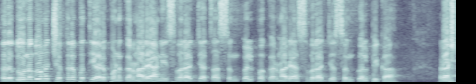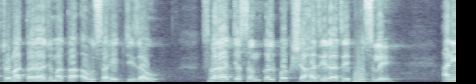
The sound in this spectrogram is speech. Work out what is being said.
तर दोन दोन छत्रपती अर्पण करणाऱ्या आणि स्वराज्याचा संकल्प करणाऱ्या स्वराज्य संकल्पिका राष्ट्रमाता राजमाता आऊसाहेब जिजाऊ स्वराज्य संकल्पक शहाजीराजे भोसले आणि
